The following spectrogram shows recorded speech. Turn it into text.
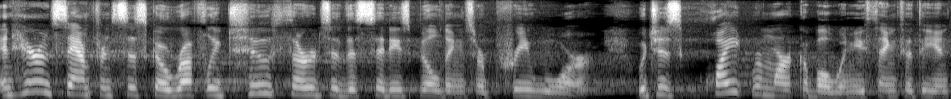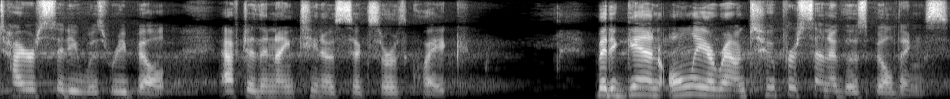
And here in San Francisco, roughly two thirds of the city's buildings are pre war, which is quite remarkable when you think that the entire city was rebuilt after the 1906 earthquake. But again, only around 2% of those buildings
